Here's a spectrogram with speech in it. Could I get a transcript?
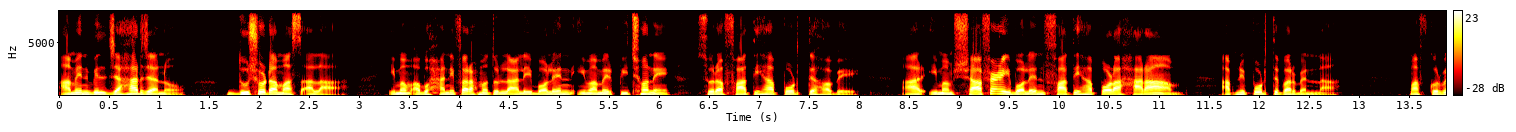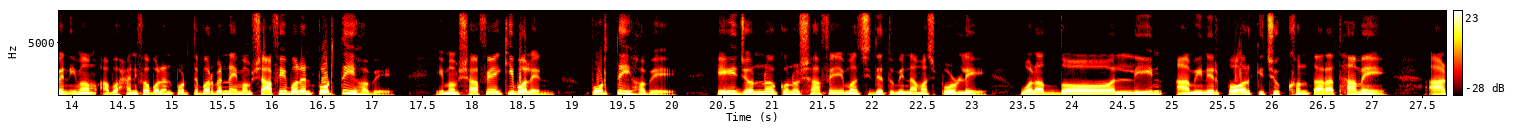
আমিন বিল জাহার জানো, দুশোটা মাস আলা ইমাম আবু হানিফা রহমতুল্লা আলী বলেন, ইমামের পিছনে সুরা ফাতিহা পড়তে হবে। আর ইমাম শাফেই বলেন, ফাতিহা পড়া হারাম, আপনি পড়তে পারবেন না। মাফ করবেন, ইমাম আবু হানিফা বলেন, পড়তে পারবেন না। ইমাম শাফি বলেন, পড়তেই হবে। ইমাম শাফিয়াই কি বলেন, পড়তেই হবে। এই জন্য কোনো সাফে মসজিদে তুমি নামাজ পড়লে ওয়ালাদ্দলিন আমিনের পর কিছুক্ষণ তারা থামে, আর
